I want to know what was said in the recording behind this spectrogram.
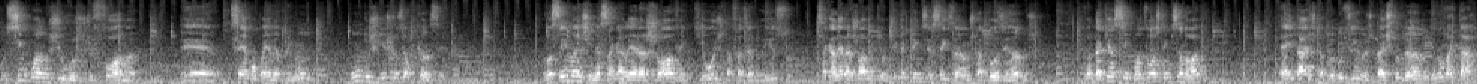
com 5 anos de uso de forma é, sem acompanhamento nenhum, um dos riscos é o câncer. Você imagina essa galera jovem que hoje está fazendo isso, essa galera jovem que eu digo é que tem 16 anos, 14 anos, daqui a 5 anos elas têm 19. É a idade de estar tá produzindo, de estar tá estudando e não vai estar. Tá.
